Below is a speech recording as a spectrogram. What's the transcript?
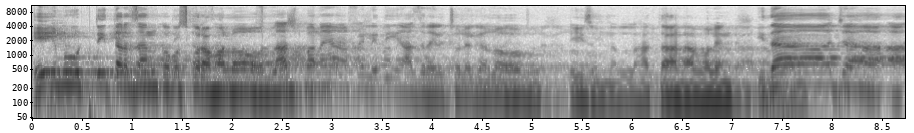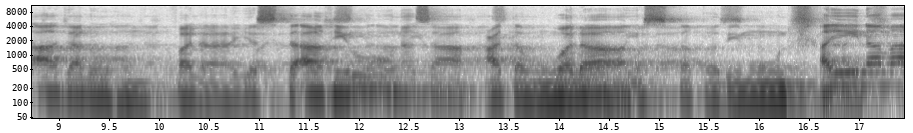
এই মুহূর্তে তার জান কবজ করা হলো। লাশ বানায় ফেলে দিয়ে আজরাইল চলে গেল। এই জন্য আল্লাহ তালা বলেন, ইদা জা আজালুহুম ফালা ইয়াস্তাখিরুনা সাআতাও ওয়ালা ইয়াস্তা يستقدمون أينما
